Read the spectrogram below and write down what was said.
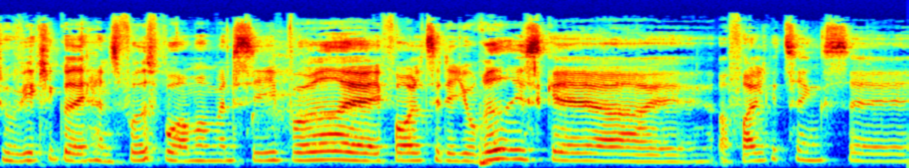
Du har virkelig gået i hans fodspor, må man sige, både øh, i forhold til det juridiske og, øh, og folketings... Øh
